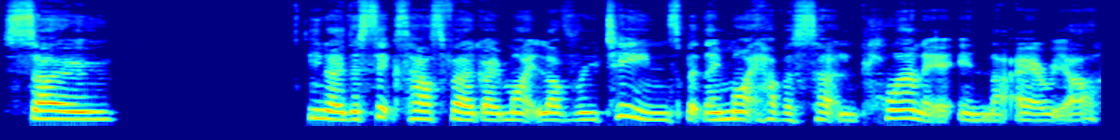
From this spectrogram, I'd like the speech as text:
So you know, the sixth house Virgo might love routines, but they might have a certain planet in that area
